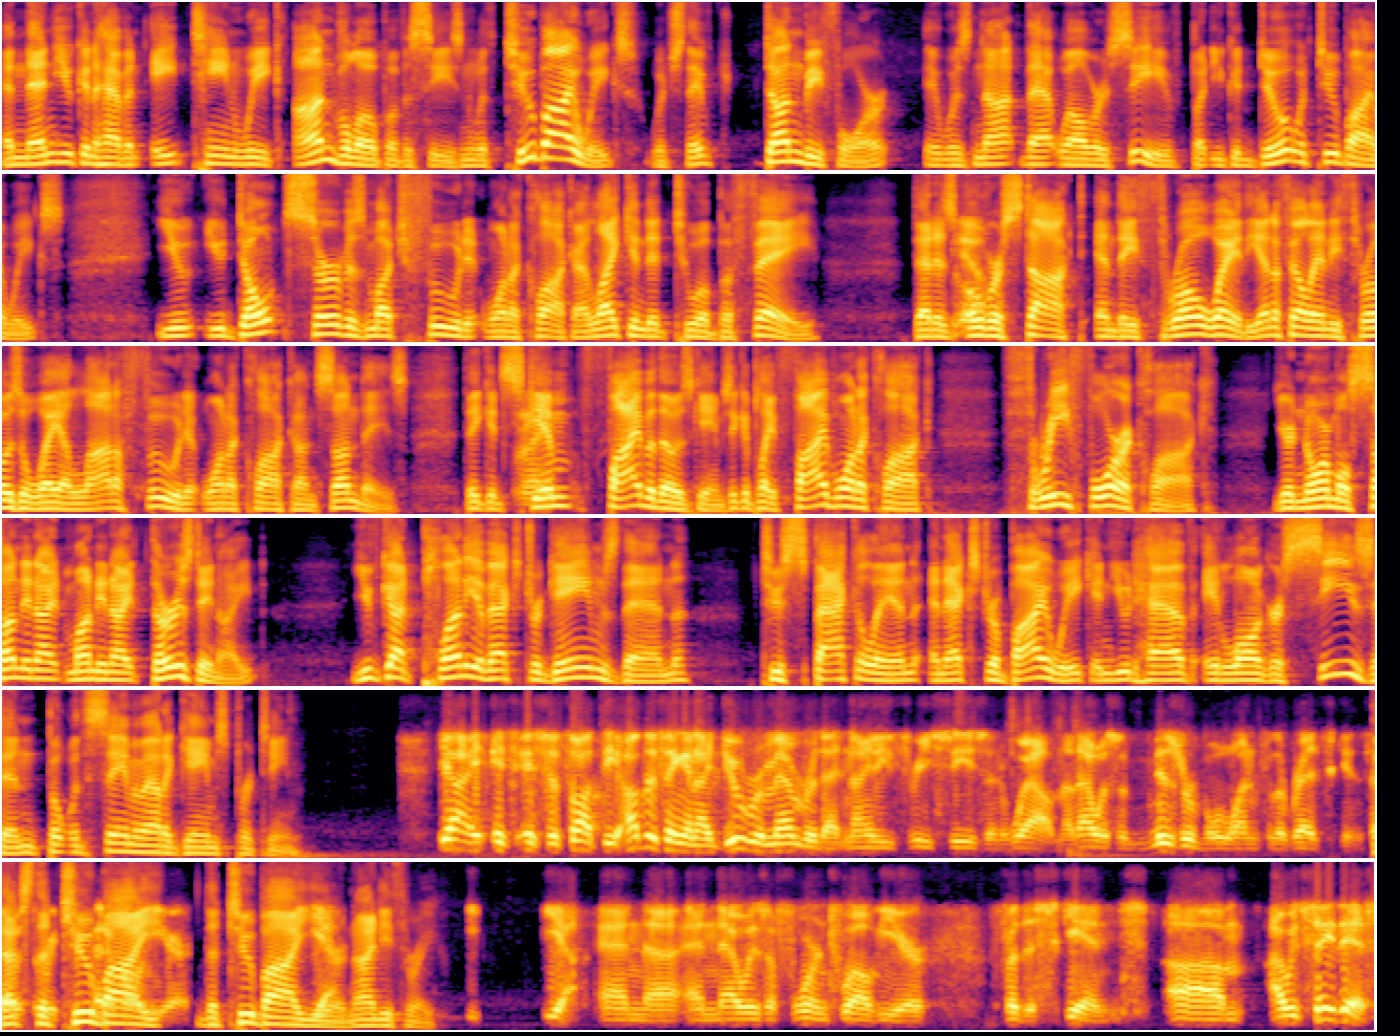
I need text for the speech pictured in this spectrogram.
And then you can have an 18 week envelope of a season with two bye weeks, which they've done before. It was not that well received, but you could do it with two bye weeks. You you don't serve as much food at one o'clock. I likened it to a buffet that is Yeah. overstocked and they throw away. The NFL Andy throws away a lot of food at one o'clock on Sundays. They could skim five of those games. They could play five one o'clock, three four o'clock, your normal Sunday night, Monday night, Thursday night. You've got plenty of extra games then to spackle in an extra bye week, and you'd have a longer season, but with the same amount of games per team. Yeah, it's it's a thought. The other thing, and I do remember that '93 season well. Now that was a miserable one for the Redskins. That That's was the two bye year. the two bye year ninety three. Yeah, and uh, and that was a four and twelve year for the Skins. Um, I would say this:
